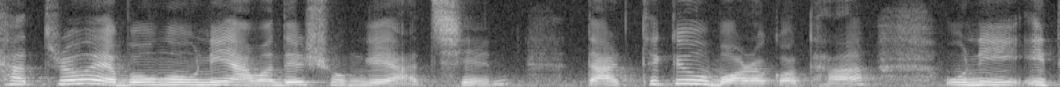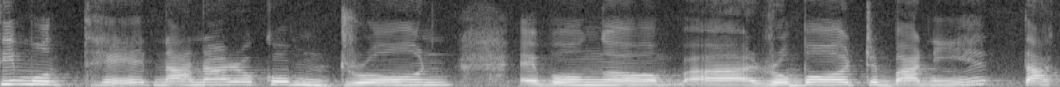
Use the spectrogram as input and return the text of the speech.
ছাত্র এবং উনি আমাদের সঙ্গে আছেন। তার থেকেও বড় কথা উনি ইতিমধ্যে নানা রকম ড্রোন এবং রোবট বানিয়ে তাক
